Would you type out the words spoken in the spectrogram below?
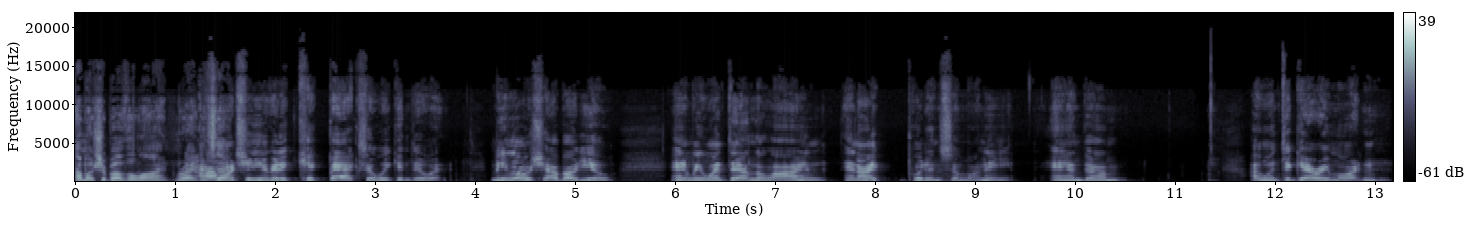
How much above the line? Right. how exact- much are you going to kick back so we can do it? Milos, how about you? And we went down the line, and I put in some money, and um, I went to Gary Martin,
